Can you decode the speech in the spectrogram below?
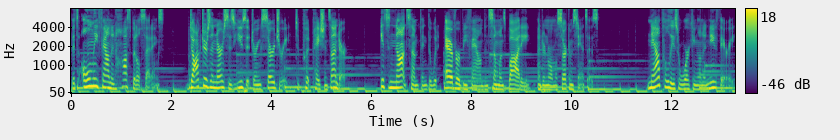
that's only found in hospital settings. Doctors and nurses use it during surgery to put patients under. It's not something that would ever be found in someone's body under normal circumstances. Now, police are working on a new theory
